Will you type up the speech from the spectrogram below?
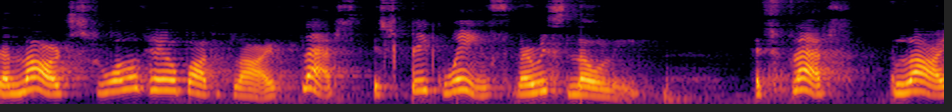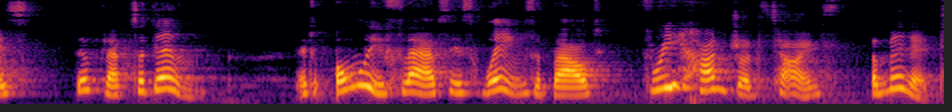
The large swallowtail butterfly flaps its big wings very slowly. It flaps, glides, then flaps again. It only flaps its wings about 300 times a minute.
